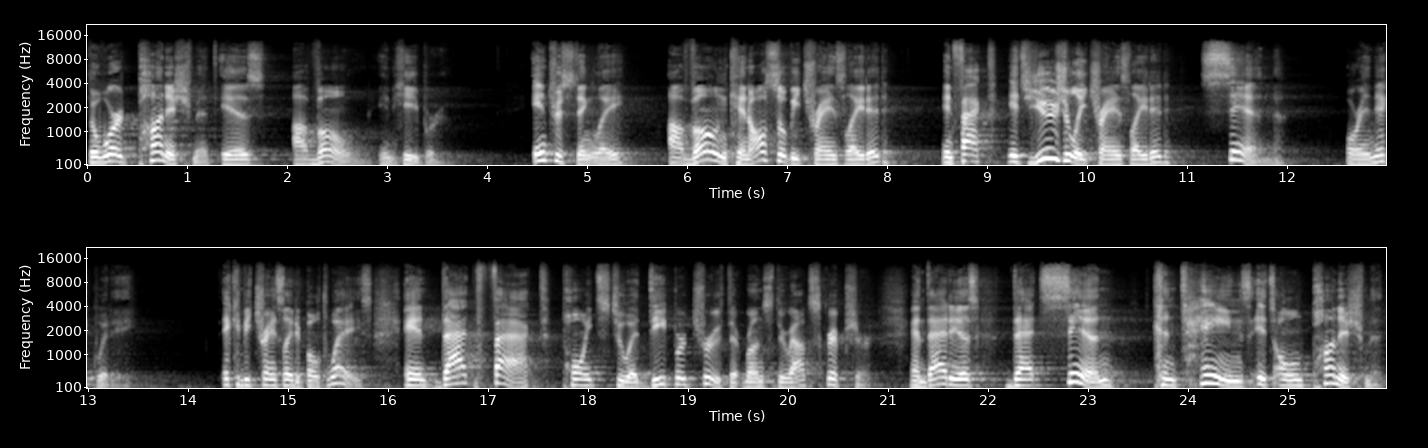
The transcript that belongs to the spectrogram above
The word punishment is avon in Hebrew. Interestingly, avon can also be translated, in fact, it's usually translated sin or iniquity. It can be translated both ways. And that fact points to a deeper truth that runs throughout Scripture, and that is that sin contains its own punishment.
